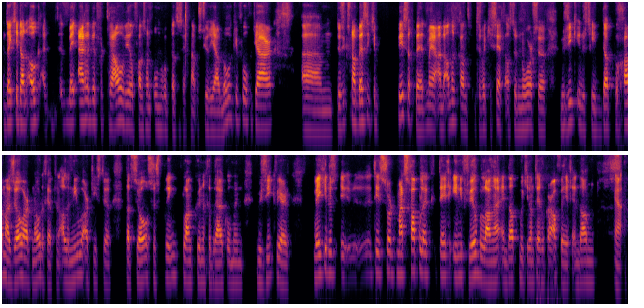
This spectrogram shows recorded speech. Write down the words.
dat je dan ook eh, eigenlijk het vertrouwen wil van zo'n omroep, dat ze zegt, nou, we sturen jou nog een keer volgend jaar. Ehm, dus ik snap best dat je pissig bent, maar ja, aan de andere kant, het is wat je zegt, als de Noorse muziekindustrie dat programma zo hard nodig hebt en alle nieuwe artiesten dat zo als een springplank kunnen gebruiken om hun muziek weer. Weet je, dus eh, het is een soort maatschappelijk tegen individueel belangen en dat moet je dan tegen elkaar afwegen. En dan, Ja.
